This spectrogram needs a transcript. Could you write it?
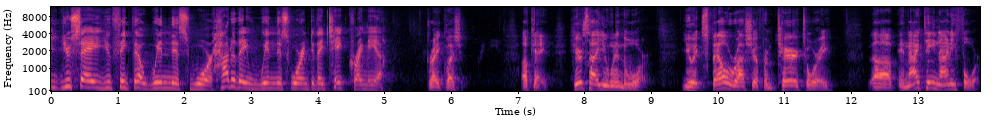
you say you think they'll win this war. How do they win this war, and do they take Crimea? Great question. Okay, here's how you win the war. You expel Russia from territory. Uh, in 1994,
